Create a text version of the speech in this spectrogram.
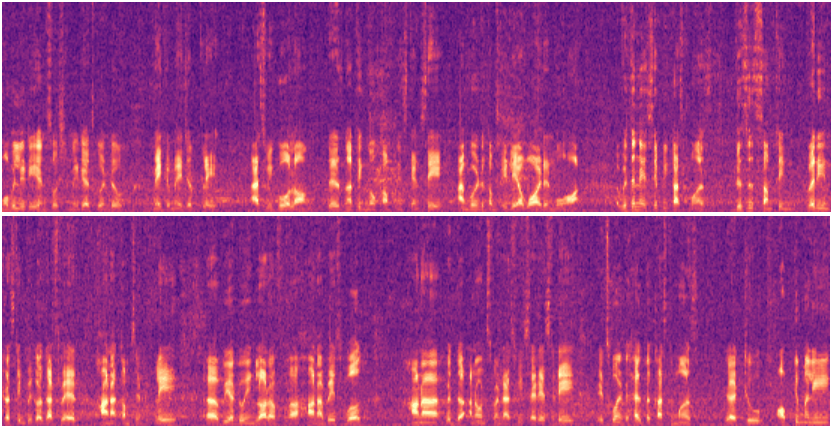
mobility and social media is going to make a major play as we go along. There is nothing no companies can say, I'm going to completely avoid and move on. Uh, within SAP customers, this is something very interesting because that's where HANA comes into play. Uh, we are doing a lot of uh, HANA-based work. HANA, with the announcement, as we said yesterday, it's going to help the customers uh, to optimally,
